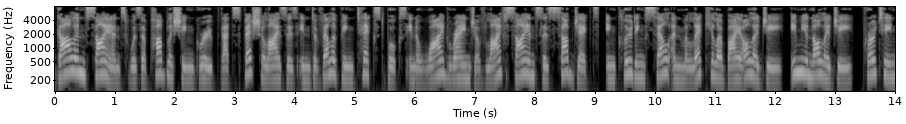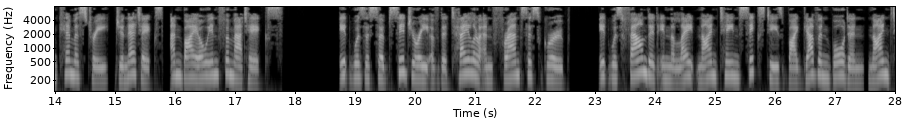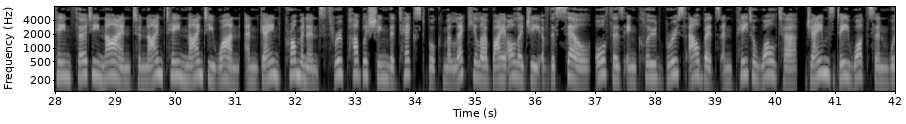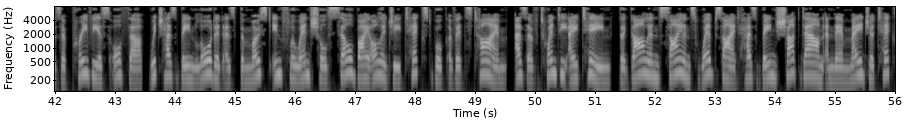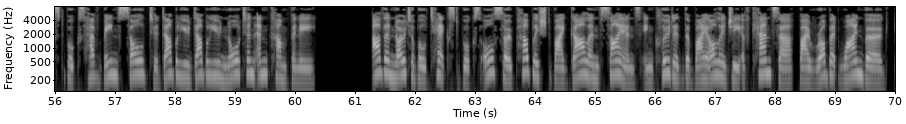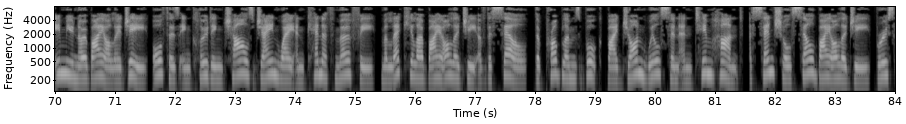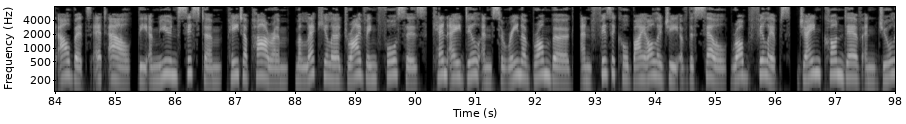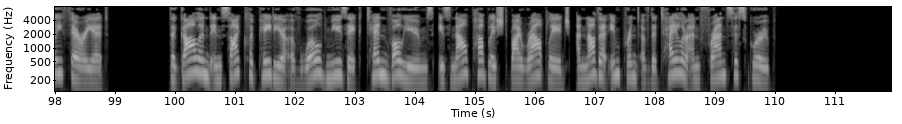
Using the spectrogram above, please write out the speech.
Garland Science was a publishing group that specializes in developing textbooks in a wide range of life sciences subjects, including cell and molecular biology, immunology, protein chemistry, genetics, and bioinformatics. It was a subsidiary of the Taylor and Francis Group, it was founded in the late 1960s by Gavin Borden (1939–1991) and gained prominence through publishing the textbook Molecular Biology of the Cell. Authors include Bruce Alberts and Peter Walter. James D. Watson was a previous author, which has been lauded as the most influential cell biology textbook of its time. As of 2018, the Garland Science Web website has been shut down and their major textbooks have been sold to W. W. Norton and Company. Other notable textbooks also published by Garland Science included The Biology of Cancer by Robert Weinberg, Immunobiology authors including Charles Janeway and Kenneth Murphy, Molecular Biology of the Cell, The Problems Book by John Wilson and Tim Hunt, Essential Cell Biology Bruce Alberts et al., The Immune System Peter Parham, Molecular Driving Forces Ken A. Dill and and Sarina Bromberg, and Physical Biology of the Cell Rob Phillips, Jane Kondev and Julie Theriot. The Garland Encyclopedia of World Music 10 volumes is now published by Routledge, another imprint of the Taylor and Francis Group.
